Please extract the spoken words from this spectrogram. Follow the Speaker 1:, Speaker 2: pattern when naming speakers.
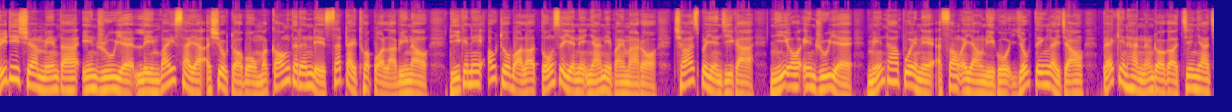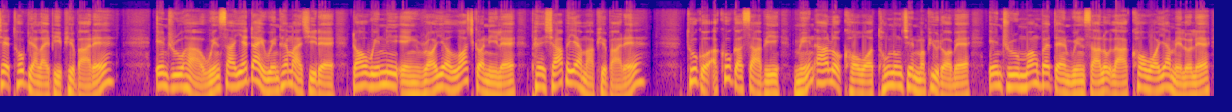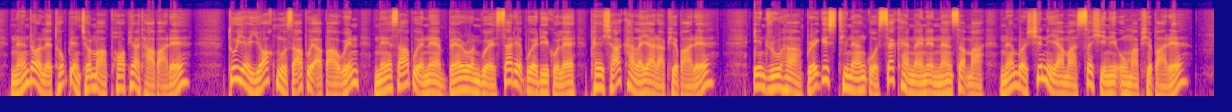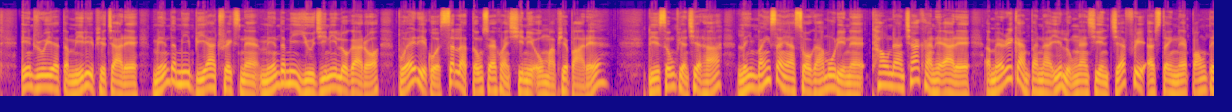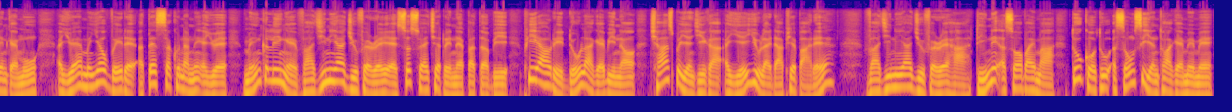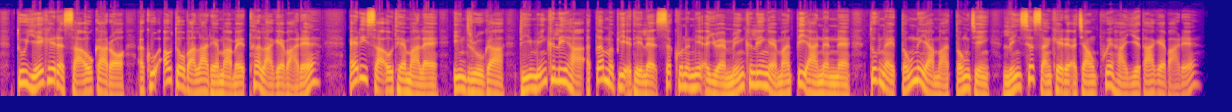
Speaker 1: British မင်းသား Andrew ရဲ့လိမ်ပိုင်းဆိုင်ရာအရှုပ်တော်ပုံမကောင်းတဲ့တဲ့တွေစက်တိုက်ထွက်ပေါ်လာပြီးနောက်ဒီကနေ့အောက်တိုဘာလ30ရက်နေ့ညနေပိုင်းမှာတော့ Charles ဘရင်ကြီးကညီအော် Andrew ရဲ့မင်းသားပွဲနဲ့အဆောင်အယောင်တွေကိုရုပ်သိမ်းလိုက်ကြောင်း Buckingham နန်းတော်ကကြေညာချက်ထုတ်ပြန်လိုက်ပြီးဖြစ်ပါတယ်။ Andrew ဟာဝင်စာရက်တိုက်ဝင်ထဲမှာရှိတဲ့ Darwin အိမ် Royal Lodge ကနေလည်းဖယ်ရှားပရမှာဖြစ်ပါတယ်။ သူကိုအခုကစားပြီးမင်းအားလို့ခေါ်ဝေါ်ထုံးလုံးချင်းမပြုတော့ပဲ Andrew Mountbatten ဝင်စာလို့လာခေါ်ဝေါ်ရမယ်လို့လည်းနန်းတော်လည်းထုတ်ပြန်ချက်မှာဖော်ပြထားပါတယ်။သူရဲ့ York မှုစားပွဲအပါဝင်နေစားပွဲနဲ့ Baron ပွဲစတဲ့ပွဲဒီကိုလည်းဖယ်ရှားခံလိုက်ရတာဖြစ်ပါတယ်။ Andrew ဟာ Brexit ထီနန်းကိုဆက်ခံနိုင်တဲ့နန်းဆက်မှာ number 8နေရာမှာဆက်ရှိနေအောင်မှာဖြစ်ပါတယ်။ Andrew ရဲ့သမီးတွေဖြစ်ကြတဲ့မင်းသမီး Beatrix နဲ့မင်းသမီး Eugenie တို့ကတော့ဘွဲတွေကိုဆက်လက်သုံးဆွဲခွင့်ရှိနေအောင်မှာဖြစ်ပါတယ်။ ဒီဆုံးဖြတ်ချက်ဟာလိမ်ပိုင်းဆိုင်ရာစော်ကားမှုတွေနဲ့ထောင်ဒဏ်ချခံရတဲ့ American ပဏ္ဏရေးလုပ်ငန်းရှင် Jeffrey Epstein နဲ့ပေါင်းတင်ကြမှုအရွယ်မရောက်သေးတဲ့အသက်19နှစ်အရွယ်မင်းကလေးငယ် Virginia Giuffre ရဲ့ဆွဆွဲချက်တွေနဲ့ပတ်သက်ပြီးဖိအားတွေဒိုးလာခဲ့ပြီးနောက် Charles ဘရင်ကြီးကအရေးယူလိုက်တာဖြစ်ပါတယ်။ Virginia Giuffre ဟာဒီနှစ်အစောပိုင်းမှာသူ့ကိုယ်သူအဆုံးစီရင်ထွက်ခဲ့မိမယ်သူရေးခဲ့တဲ့စာအုပ်ကတော့အခုအောက်တိုဘာလထဲမှာပဲထွက်လာခဲ့ပါတယ်။အဲ့ဒီစာအုပ်ထဲမှာလည်း Andrew ကဒီမင်းကလေးဟာအသက်မပြည့်အသေးလက်19နှစ်အရွယ်မင်းကလေးငယ်မှတိအားနဲ့နဲ့သူ့နိုင်3နေရာမှာ3ချိန်လင်းဆက်ဆန်ခဲ့တဲ့အကြောင်းဖွင့်ဟာရေးသားခဲ့ပါတယ်။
